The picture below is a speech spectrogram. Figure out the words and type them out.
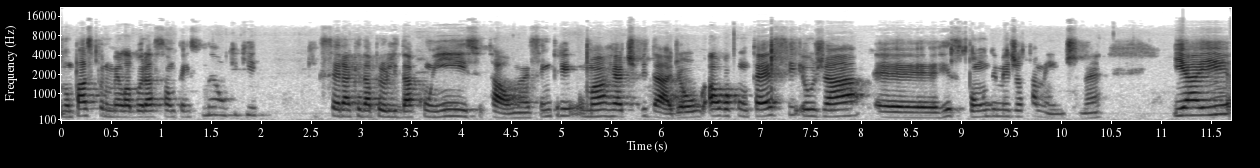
não passo por uma elaboração, penso, não, o que que que será que dá para eu lidar com isso e tal, não é sempre uma reatividade. Algo, algo acontece, eu já é, respondo imediatamente, né? E aí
